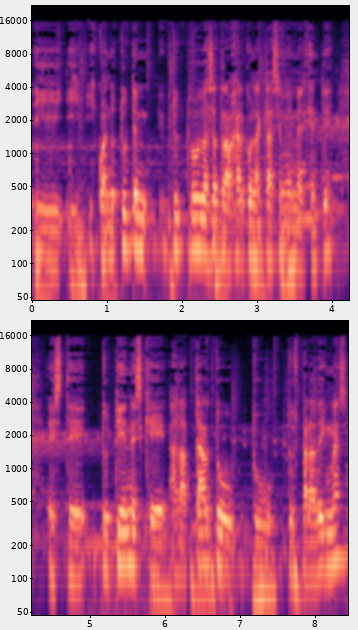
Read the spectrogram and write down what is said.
y, cuando tú, te, tú, vas a trabajar con la clase emergente, este, tú tienes que adaptar tu, tus paradigmas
